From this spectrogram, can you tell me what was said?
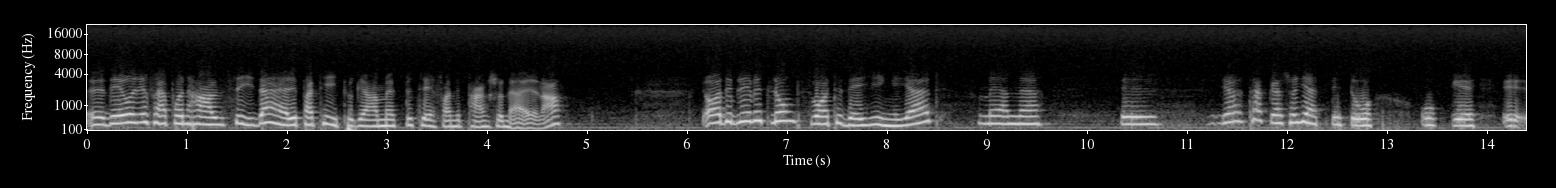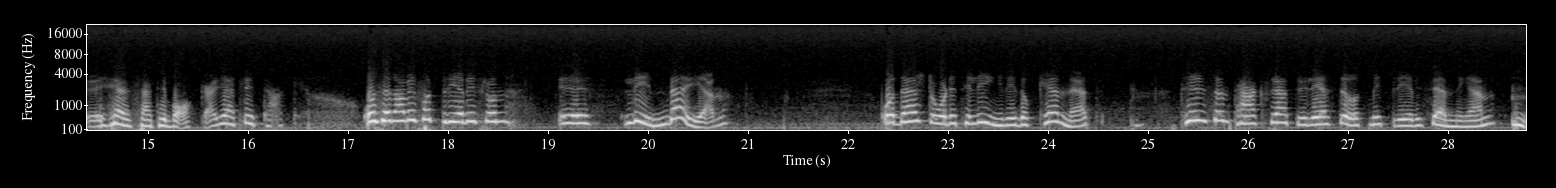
Eh, det är ungefär på en halv sida här i partiprogrammet beträffande pensionärerna. Ja, det blev ett långt svar till dig Ingegärd, men eh, eh, jag tackar så hjärtligt då och eh, eh, hälsar tillbaka. Hjärtligt tack. Och sen har vi fått brev ifrån eh, Linda igen. Och där står det till Ingrid och Kenneth. Tusen tack för att du läste upp mitt brev i sändningen.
